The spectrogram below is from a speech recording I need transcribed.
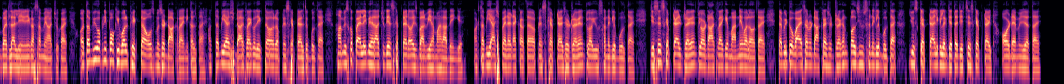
बदला लेने का समय आ चुका है। और तभी वो अपनी पॉकी बॉल फेंकता है और उसमें से डाक राय निकलता है। और तभी ऐश डाक राय को देखता है और अपने स्केप्टाइल से बोलता है, हम इसको पहले भी हरा चुके हैं स्केप्टाइल और इस बार भी हम हरा देंगे। और तभी आज पहले अटैक करता है और अपने स्केप्टाइल से ड्रैगन क्लॉ यूज़ करने के लिए बोलता है। जिससे स्केप्टाइल ड्रैगन क्लॉ डार्क राय के मारने वाला होता है, तभी टोबाइस अपने डार्क राय से ड्रैगन पल्स यूज़ करने के लिए बोलता है, जो स्केप्टाइल के लग जाता है, जिससे स्केप्टाइल और डैमेज जाता है।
